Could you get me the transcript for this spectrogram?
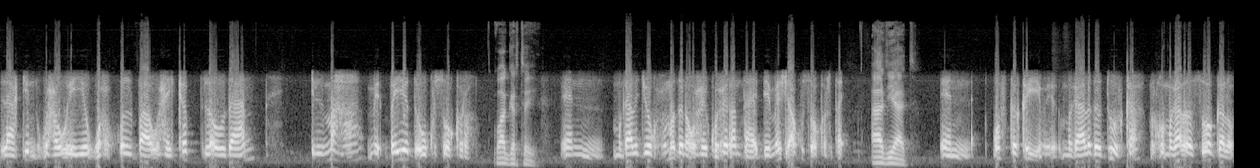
Laakiin waxa weeye wax walba waxay ka bilowdaan ilmaha bayada uu ku soo koro. Waa gartay. Magaalo joog xumaduna waxay ku xiran tahay dee meesha aa ku soo kortay. Aad iyo aad. Qofka ka yimi magaalada duurka markuu magaalada soo galo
